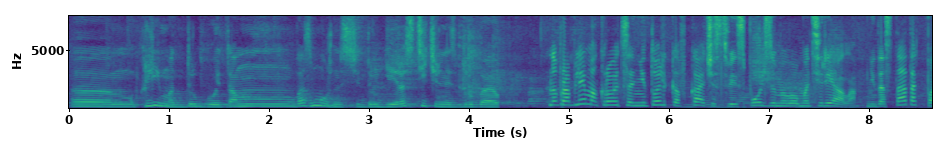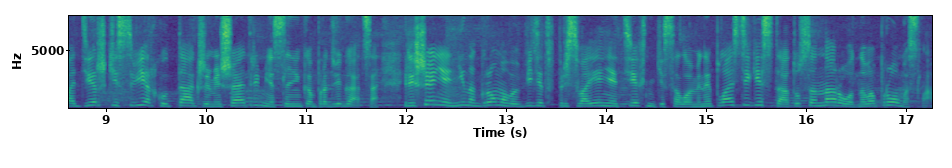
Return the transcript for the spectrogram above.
э, климат другой, там возможности другие, растительность другая. Но проблема кроется не только в качестве используемого материала. Недостаток поддержки сверху также мешает ремесленникам продвигаться. Решение Нина Громова видит в присвоении техники соломенной пластики статуса народного промысла.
